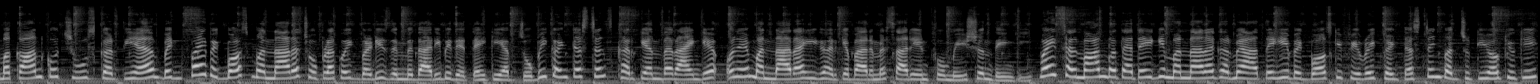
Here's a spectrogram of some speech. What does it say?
मकान को चूज़ करती हैं। बिग बाई बिग बॉस मन्नारा चोपड़ा को एक बड़ी ज़िम्मेदारी भी देते हैं कि अब जो भी कंटेस्टेंट्स घर के अंदर आएँगे, उन्हें मन्नारा ही घर के बारे में सारी इन्फॉर्मेशन देंगी। वही सलमान बताते हैं कि मन्नारा घर में आते ही बिग बॉस की फेवरेट कंटेस्टेंट बन चुकी हो क्योंकि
